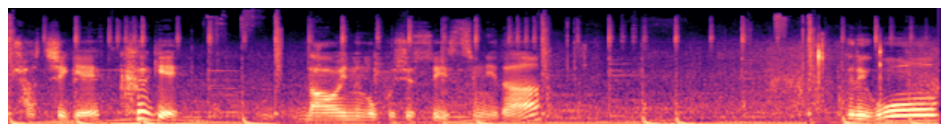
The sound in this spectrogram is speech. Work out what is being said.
좌측에 크게 나와 있는 거 보실 수 있습니다. 그리고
